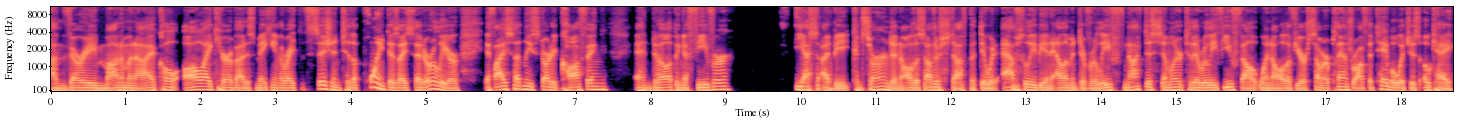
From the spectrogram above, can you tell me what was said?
I'm very monomaniacal. All I care about is making the right decision. To the point, as I said earlier, if I suddenly started coughing and developing a fever, yes, I'd be concerned and all this other stuff, but there would absolutely be an element of relief, not dissimilar to the relief you felt when all of your summer plans were off the table, which is okay.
